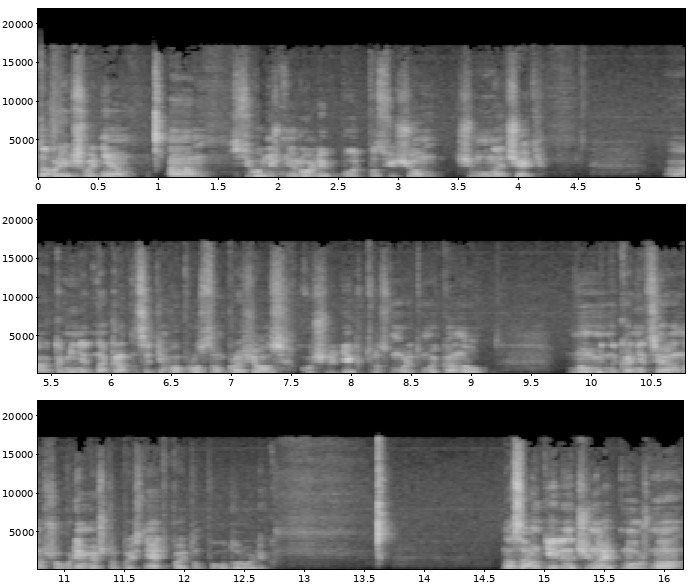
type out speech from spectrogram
Добрейшего дня! А, сегодняшний ролик будет посвящен чему начать. А, ко мне неоднократно с этим вопросом обращалась куча людей, которые смотрят мой канал. Ну и наконец я нашел время, чтобы снять по этому поводу ролик. На самом деле начинать нужно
